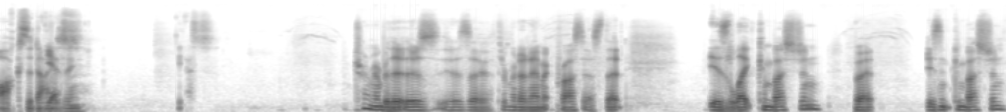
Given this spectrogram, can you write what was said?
Oxidizing. yes trying to remember there- there's there's a thermodynamic process that is like combustion but isn't combustion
